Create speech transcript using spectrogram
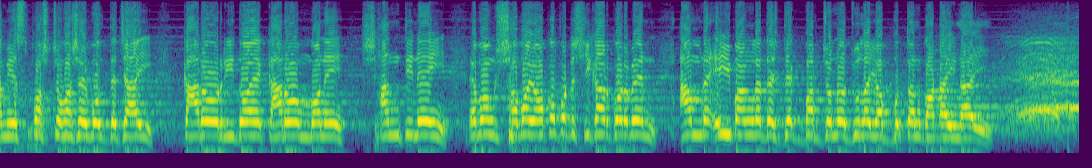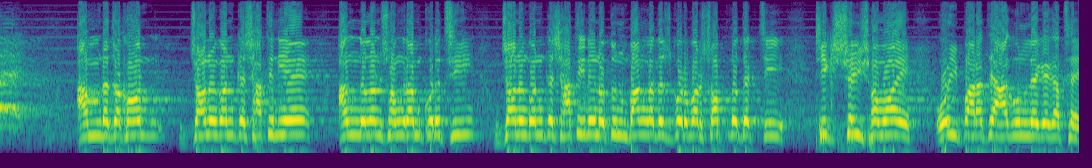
আমি স্পষ্ট ভাষায় বলতে চাই, কারও হৃদয়ে, কারও মনে শান্তি নেই এবং সবাই অকপটে স্বীকার করবেন, আমরা এই বাংলাদেশ দেখবার জন্য জুলাই অভ্যুত্থান ঘটাই নাই। আমরা যখন জনগণকে সাথে নিয়ে আন্দোলন সংগ্রাম করেছি, জনগণকে সাথে নিয়ে নতুন বাংলাদেশ গড়বার স্বপ্ন দেখছি, ঠিক সেই সময় ওই পাড়াতে আগুন লেগে গেছে।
